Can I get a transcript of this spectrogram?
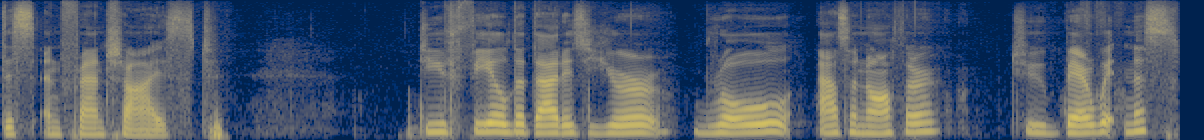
disenfranchised. Do you feel that that is your role as an author to bear witness?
